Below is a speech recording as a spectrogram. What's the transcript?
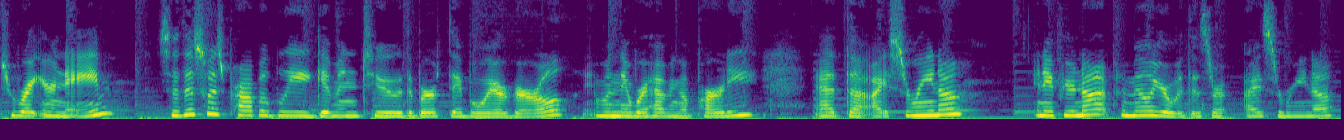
to write your name. So this was probably given to the birthday boy or girl when they were having a party at the ice arena. And if you're not familiar with this ice arena,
